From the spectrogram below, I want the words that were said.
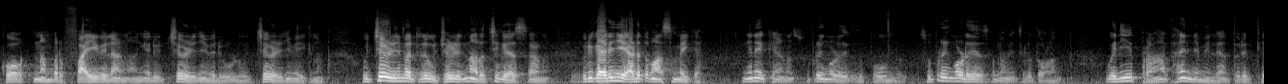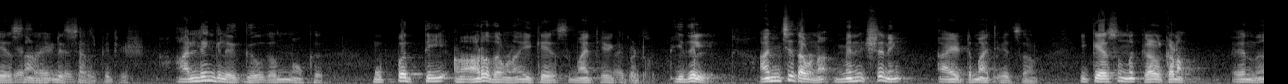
കോർട്ട് നമ്പർ ഫൈവിലാണ്. അങ്ങനെ ഉച്ച കഴിഞ്ഞ് വരുള്ളൂ. ഉച്ച കഴിഞ്ഞ് വയ്ക്കണം. ഉച്ച കഴിഞ്ഞ് പറ്റില്ല. ഉച്ച കഴിഞ്ഞ് നിറച്ച് കേസാണ്. ഒരു കാര്യം ചെയ്യാം അടുത്ത മാസം വയ്ക്കാം. ഇങ്ങനെയൊക്കെയാണ് സുപ്രീം കോടതി ഇത് പോകുന്നത്. സുപ്രീം കോടതിയെ സംബന്ധിച്ചിടത്തോളം വലിയ പ്രാധാന്യമില്ലാത്തൊരു കേസാണ് ഈ ഡിസ്ചാർജ് പെറ്റീഷൻ അല്ലെങ്കിൽ ഗൗതം നോക്ക് മുപ്പത്തി ആറ് തവണ ഈ കേസ് മാറ്റിവെക്കപ്പെട്ടു. ഇതിൽ അഞ്ച് തവണ മെൻഷനിങ് ആയിട്ട് മാറ്റിവെച്ചതാണ്. ഈ കേസൊന്ന് കേൾക്കണം എന്ന്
